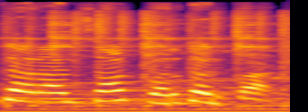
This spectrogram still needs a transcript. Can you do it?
गुन्हेगारांचा दरकार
